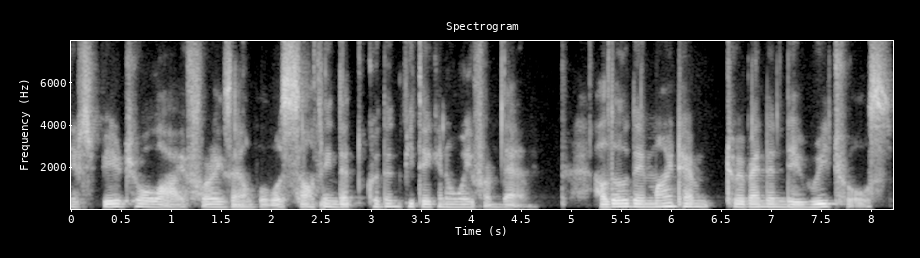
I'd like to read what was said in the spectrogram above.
Their spiritual life, for example, was something that couldn't be taken away from them. Although they might have to abandon their rituals,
